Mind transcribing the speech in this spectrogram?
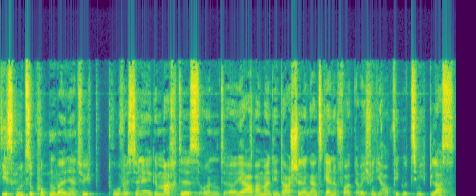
die ist gut zu gucken, weil die natürlich professionell gemacht ist und äh, ja, weil man den Darstellern ganz gerne folgt. Aber ich finde die Hauptfigur ziemlich blass.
